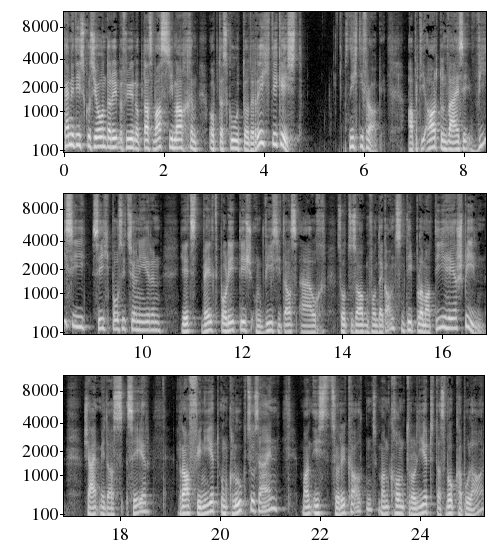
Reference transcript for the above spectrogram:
keine Diskussion darüber führen, ob das, was sie machen, ob das gut oder richtig ist. Das ist nicht die Frage. Aber die Art und Weise, wie sie sich positionieren, jetzt weltpolitisch und wie sie das auch sozusagen von der ganzen Diplomatie her spielen, scheint mir das sehr raffiniert und klug zu sein. Man ist zurückhaltend, man kontrolliert das Vokabular,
